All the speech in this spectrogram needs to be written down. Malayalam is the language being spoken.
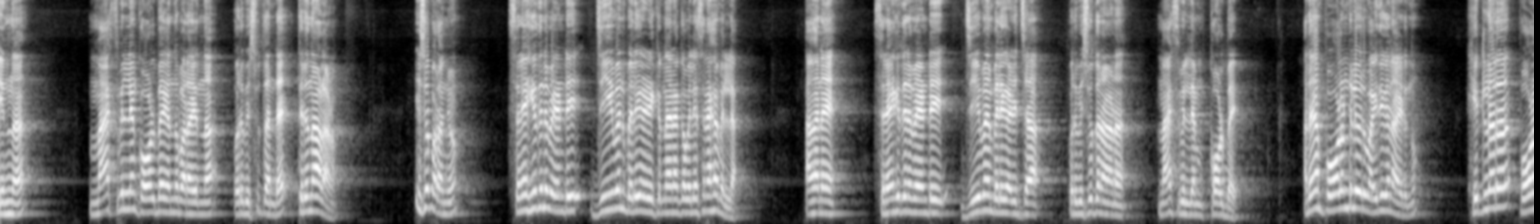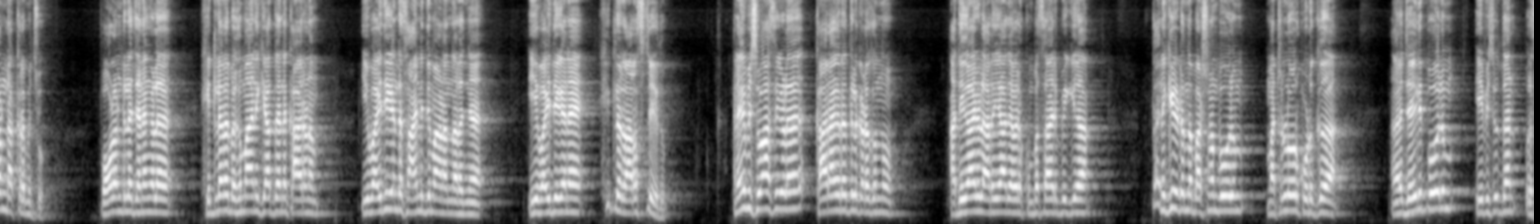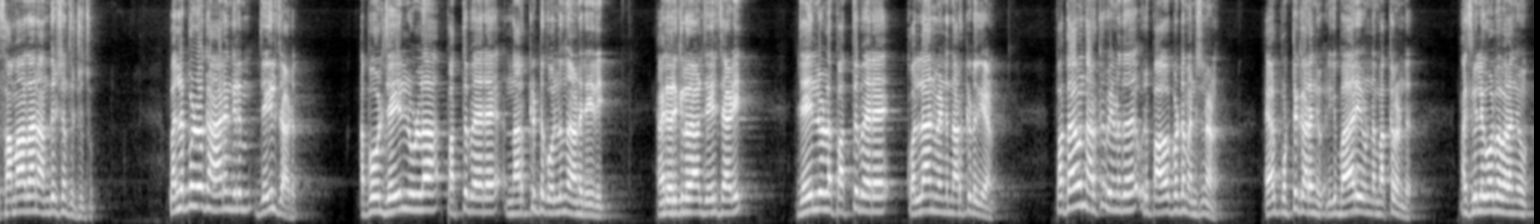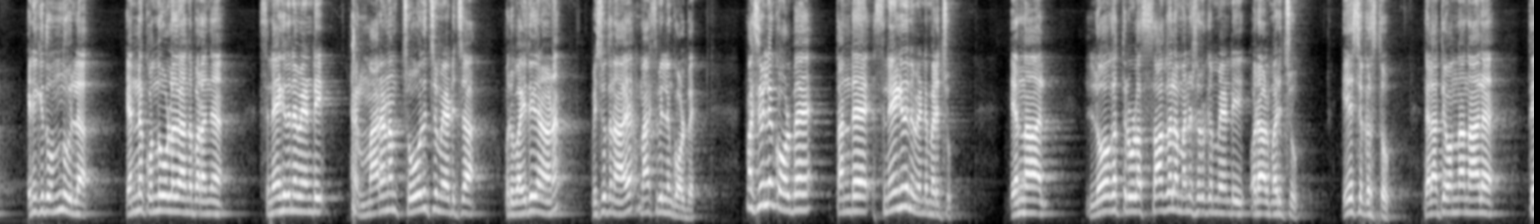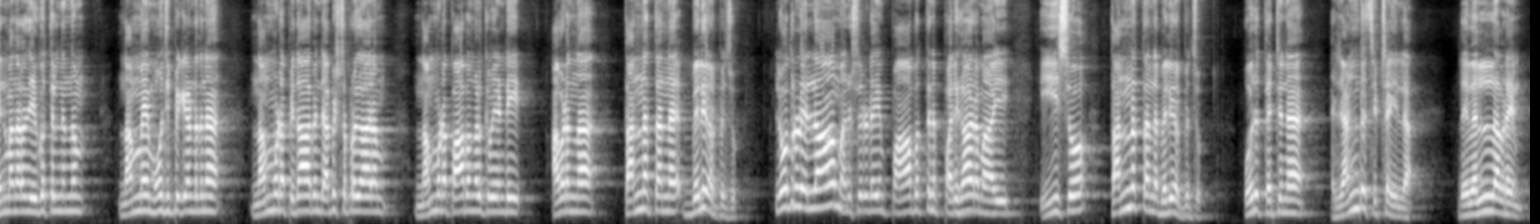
ഇന്ന് മാക്സ് വില്യം കോൾബെ എന്ന് പറയുന്ന ഒരു വിശുദ്ധന്റെ തിരുനാളാണ്. ഈശോ പറഞ്ഞു സ്നേഹിതന് വേണ്ടി ജീവൻ ബലി കഴിക്കുന്നതിനൊക്കെ വലിയ സ്നേഹമില്ല. അങ്ങനെ സ്നേഹിതന് വേണ്ടി ജീവൻ ബലി കഴിച്ച ഒരു വിശുദ്ധനാണ് മാക്സ് വില്യം കോൾബെ. അദ്ദേഹം പോളണ്ടിലെ ഒരു വൈദികനായിരുന്നു. ഹിറ്റ്ലർ പോളണ്ട് ആക്രമിച്ചു. പോളണ്ടിലെ ജനങ്ങൾ ഹിറ്റ്ലറെ ബഹുമാനിക്കാത്തതിന് കാരണം ഈ വൈദികന്റെ സാന്നിധ്യമാണെന്നറിഞ്ഞ് ഈ വൈദികനെ ഹിറ്റ്ലർ അറസ്റ്റ് ചെയ്തു. അനേക വിശ്വാസികൾ കാരാഗ്രഹത്തിൽ കിടക്കുന്നു. അധികാരികൾ അറിയാതെ അവരെ കുമ്പസാരിപ്പിക്കുക. തനിക്ക് കിട്ടുന്ന ഭക്ഷണം പോലും മറ്റുള്ളവർ കൊടുക്കുക. അങ്ങനെ ജയിലിൽ പോലും ഈ വിശുദ്ധൻ ഒരു സമാധാന അന്തരീക്ഷം സൃഷ്ടിച്ചു. വല്ലപ്പോഴുമൊക്കെ ആരെങ്കിലും ജയിൽ ചാടും. അപ്പോൾ ജയിലിലുള്ള പത്ത് പേരെ നറുക്കിട്ട് കൊല്ലുന്നതാണ് രീതി. അങ്ങനെ ഒരിക്കലും ഒരാൾ ജയിൽ ചാടി ജയിലിലുള്ള പത്ത് പേരെ കൊല്ലാൻ വേണ്ടി നറുക്കിടുകയാണ്. പത്താവ് നറുക്ക് വീണത് ഒരു പാവപ്പെട്ട മനുഷ്യനാണ്. അയാൾ പൊട്ടിക്കരഞ്ഞു. എനിക്ക് ഭാര്യയുണ്ട് മക്കളുണ്ട്. മാക്സിമില്ല ഗോൾബ പറഞ്ഞു എനിക്കിതൊന്നുമില്ല. എന്നെ കൊന്നുകൊള്ളുക എന്ന് പറഞ്ഞ് സ്നേഹിതന് വേണ്ടി മരണം ചോദിച്ചു മേടിച്ച ഒരു വൈദികനാണ് വിശുദ്ധനായ Max William Kolbe Max William Kolbe തന്റെ സ്നേഹിതന് വേണ്ടി മരിച്ചു. എന്നാൽ ലോകത്തിലുള്ള സകല മനുഷ്യർക്കും വേണ്ടി ഒരാൾ മരിച്ചു. യേശു ക്രിസ്തു ഗലാത്തി ഒന്നാം നാല് തിന്മ നിറഞ്ഞ യുഗത്തിൽ നിന്നും നമ്മെ മോചിപ്പിക്കേണ്ടതിന് നമ്മുടെ പിതാവിന്റെ അഭിഷ്ടപ്രകാരം നമ്മുടെ പാപങ്ങൾക്ക് വേണ്ടി അവിടുന്ന് തന്നെ തന്നെ ബലി അർപ്പിച്ചു. ലോകത്തിലുള്ള എല്ലാ മനുഷ്യരുടെയും പാപത്തിന് പരിഹാരമായി ഈശോ തന്നെ തന്നെ ബലിയർപ്പിച്ചു ഒരു തെറ്റിന് രണ്ട് ശിക്ഷയില്ല. ദൈവം എല്ലാവരെയും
